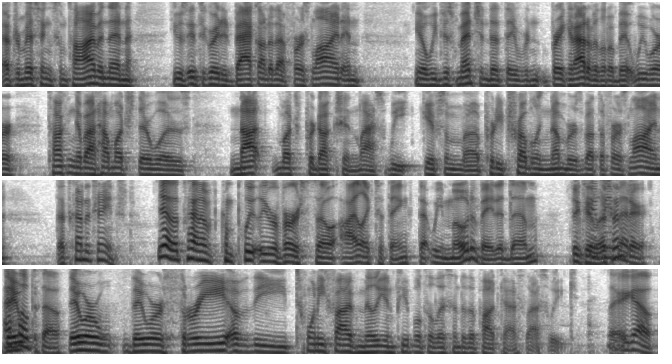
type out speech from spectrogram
after missing some time, and then he was integrated back onto that first line. And you know, we just mentioned that they were breaking out of it a little bit. We were talking about how much there was not much production last week. Gave some uh, pretty troubling numbers about the first line. That's kind of changed. Yeah, that's kind of completely reversed. So I like to think that we motivated them Think they be better. They, I hope so. They were they were three of the 25 million people to listen to the podcast last week. There you go.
